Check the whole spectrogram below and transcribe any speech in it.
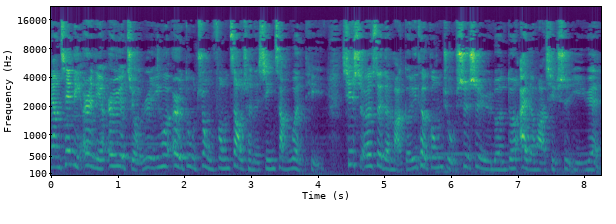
两千零二年二月九日，因为二度中风造成的心脏问题，七十二岁的玛格丽特公主逝世于伦敦爱德华骑士医院。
